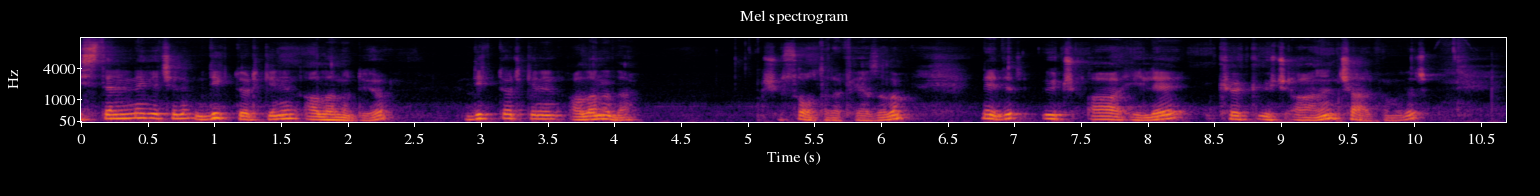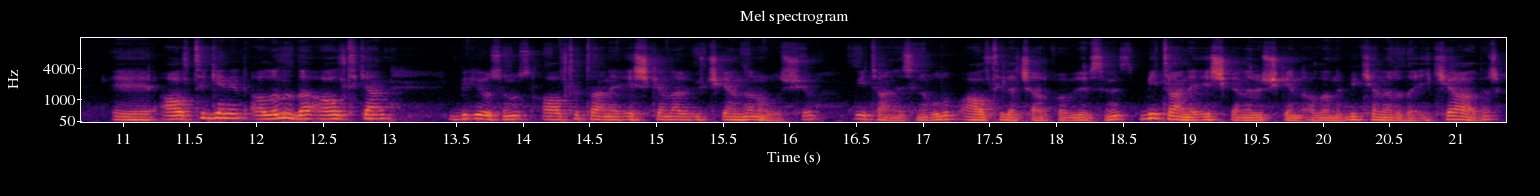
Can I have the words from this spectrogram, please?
İstenilene geçelim. Dikdörtgenin alanı diyor. Dikdörtgenin alanı da şu sol tarafa yazalım. Nedir? 3A ile kök 3A'nın çarpımıdır. E, altıgenin alanı da altıgen biliyorsunuz 6 tane eşkenar üçgenden oluşuyor. Bir tanesini bulup 6 ile çarpabilirsiniz. Bir tane eşkenar üçgenin alanı bir kenarı da 2A'dır.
